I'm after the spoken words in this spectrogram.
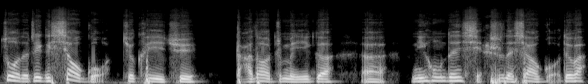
做的这个效果就可以去达到这么一个呃霓虹灯显示的效果，对吧？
